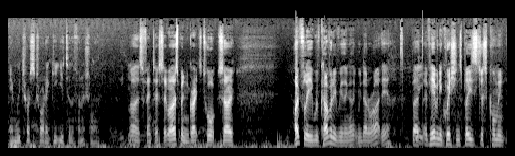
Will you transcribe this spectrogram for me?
and we just try to get you to the finish line. Oh, that's fantastic. Well, it's been great to talk. So, hopefully, we've covered everything. I think we've done all right there. But if you have any questions, please just comment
